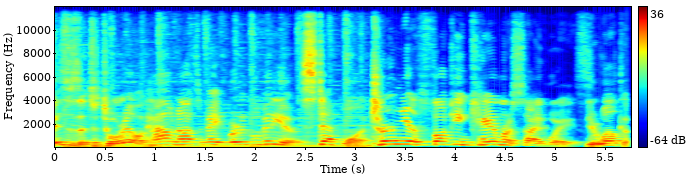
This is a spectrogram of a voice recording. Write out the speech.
This is a tutorial on how not to make vertical videos. Step 1. Turn your fucking camera sideways. You're welcome.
